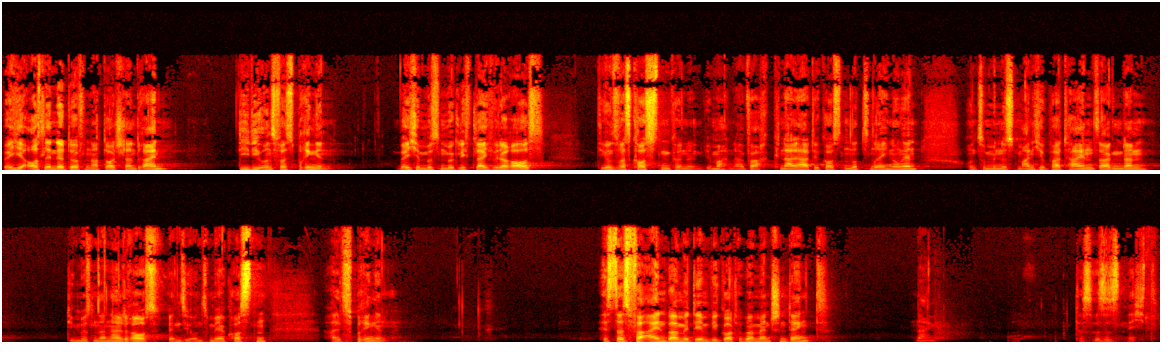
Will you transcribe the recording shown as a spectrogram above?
welche Ausländer dürfen nach Deutschland rein? Die, die uns was bringen. Welche müssen möglichst gleich wieder raus? Die uns was kosten können. Wir machen einfach knallharte Kosten-Nutzen-Rechnungen und zumindest manche Parteien sagen dann, die müssen dann halt raus, wenn sie uns mehr kosten als bringen. Ist das vereinbar mit dem, wie Gott über Menschen denkt? Nein, das ist es nicht.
